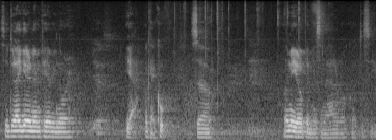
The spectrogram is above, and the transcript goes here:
so did I get an npm ignore? Yes. Yeah. Okay. Cool. So, let me open this and add it real quick to see good.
